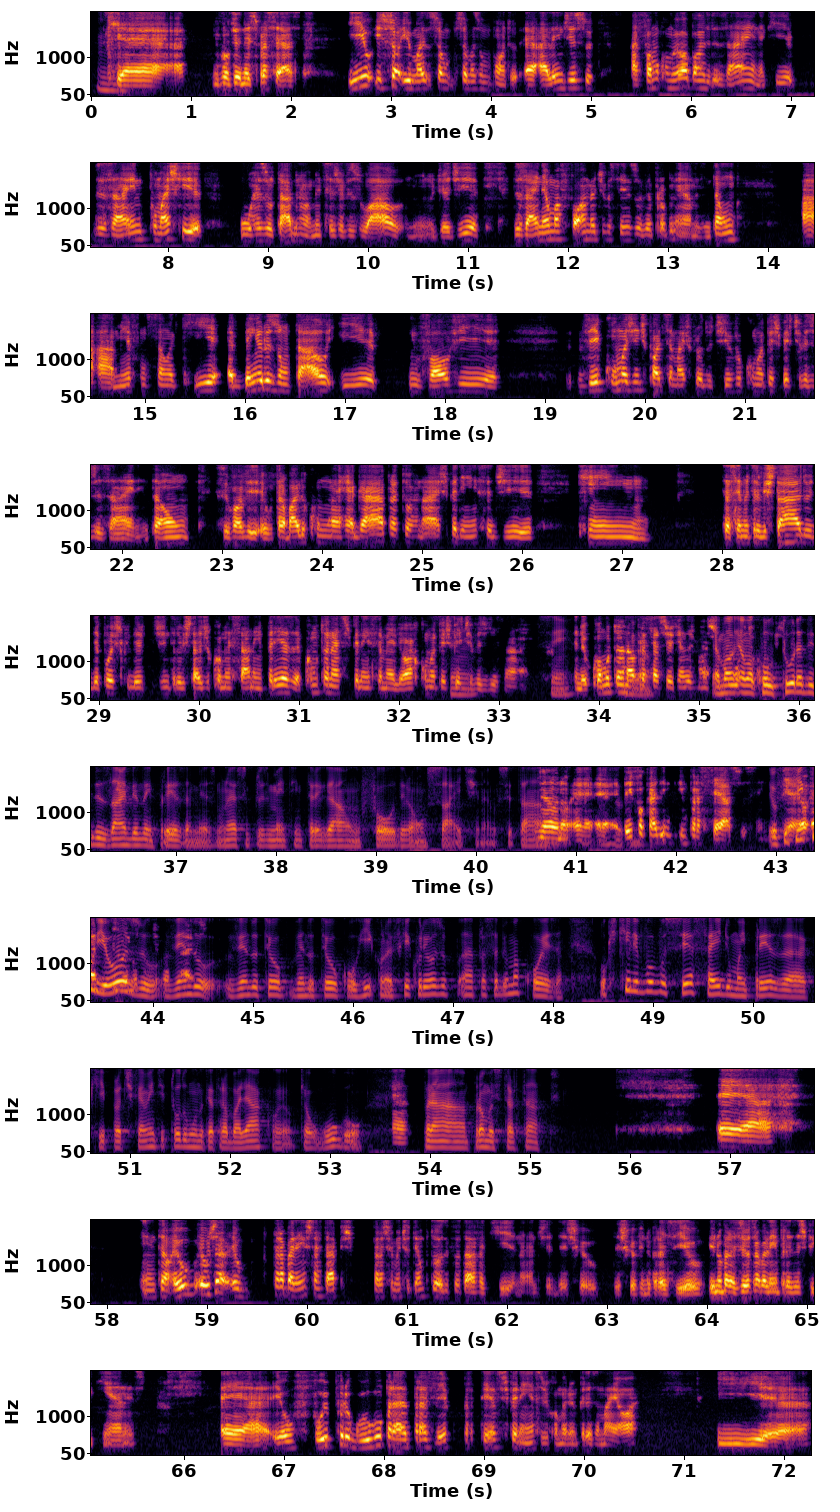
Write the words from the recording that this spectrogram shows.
uhum. que é envolvida nesse processo. E, e só, e mais, só, só mais um ponto. É, além disso a forma como eu abordo design é que design, por mais que o resultado normalmente seja visual no, dia a dia, design é uma forma de você resolver problemas. Então, a, a minha função aqui é bem horizontal e envolve ver como a gente pode ser mais produtivo com uma perspectiva de design. Então, isso envolve, eu trabalho com RH para tornar a experiência de quem está sendo entrevistado e depois de entrevistado de começar na empresa, como tornar essa experiência melhor com uma Sim. perspectiva de design. Sim. Entendeu? Como tornar Legal. o processo de vendas mais é uma, é uma cultura de design dentro da empresa mesmo, não é simplesmente entregar um folder ou um site, né? Você tá Não, não, é, é bem focado em, em processo, assim. Eu fiquei é, curioso vendo vendo teu vendo teu currículo, eu fiquei curioso ah, para saber uma coisa. O que que levou você a sair de uma empresa que praticamente todo mundo quer trabalhar, que é o Google, é. para para uma startup? É, então, eu, eu já eu trabalhei em startups praticamente o tempo todo que eu estava aqui, né? De, desde, que eu, desde que eu vim no Brasil. E no Brasil eu trabalhei em empresas pequenas. É, eu fui para o Google para ver, para ter essa experiência de como era uma empresa maior. E é,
